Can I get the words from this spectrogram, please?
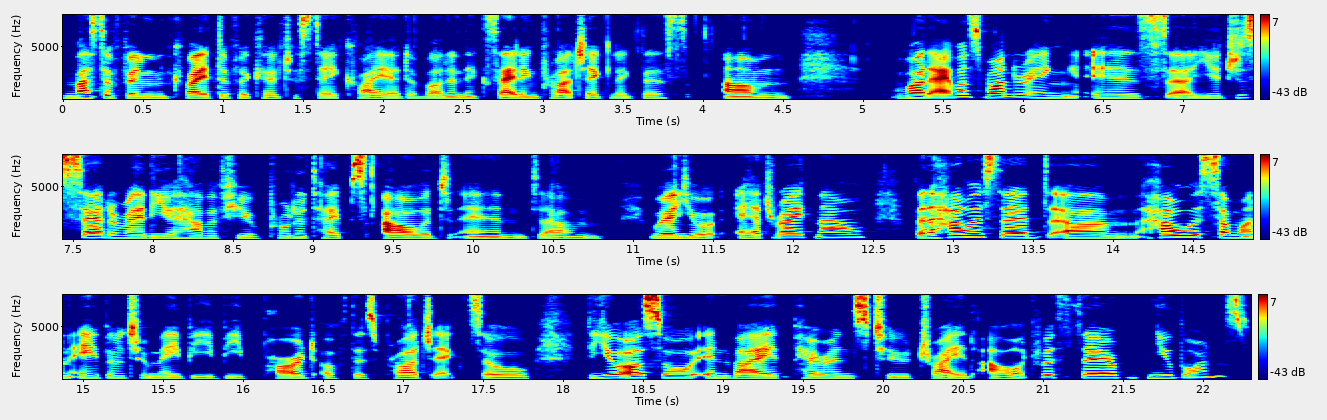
must have been quite difficult to stay quiet about an exciting project like this. Um, what I was wondering is uh, you just said already you have a few prototypes out and um, where you're at right now, but how is that? Um, how is someone able to maybe be part of this project? So, do you also invite parents to try it out with their newborns?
